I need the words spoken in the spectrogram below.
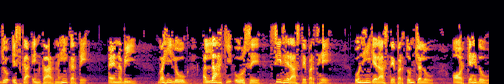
जो इसका इनकार नहीं करते। ए नबी, वही लोग अल्लाह की ओर से सीधे रास्ते पर थे। उन्हीं के रास्ते पर तुम चलो और कह दो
